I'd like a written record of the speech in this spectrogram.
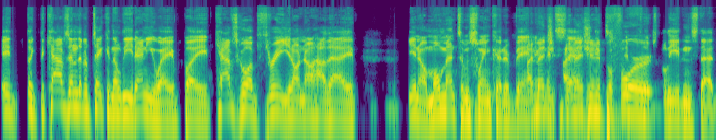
It like the Cavs ended up taking the lead anyway, but Cavs go up three. You don't know how that you know momentum swing could have been. I And mentioned- I mentioned it before- flips the lead instead.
